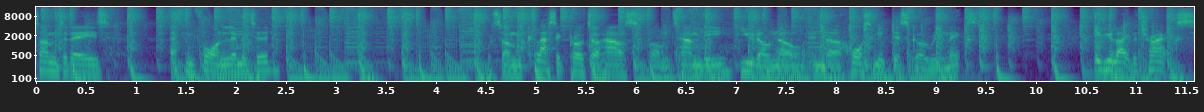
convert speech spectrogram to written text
Halftime today's FM4 Unlimited. With some classic proto house from Tambi, You Don't Know, in the Horse Meat Disco remix. If you like the tracks,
